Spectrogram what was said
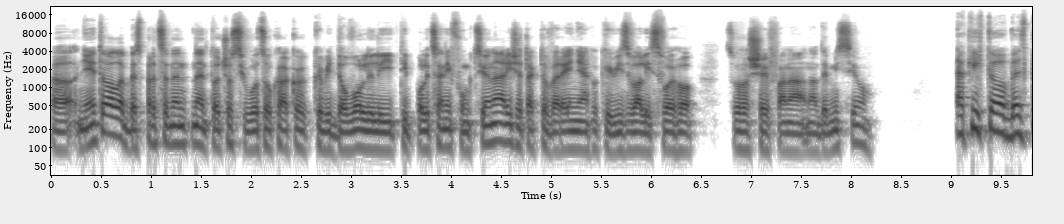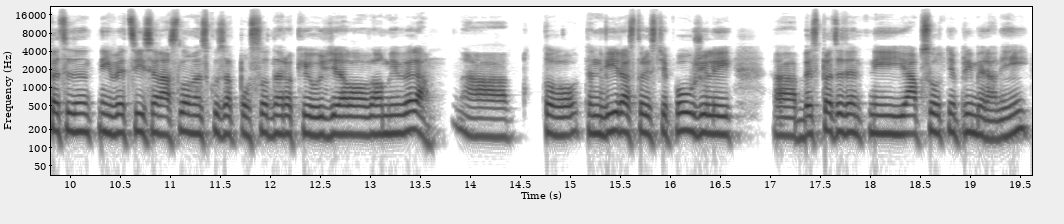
Uh, nie je to ale bezprecedentné to, čo si v ako keby dovolili tí policajní funkcionári, že takto verejne ako keby vyzvali svojho, svojho šéfa na, na demisiu? Takýchto bezprecedentných vecí sa na Slovensku za posledné roky udialo veľmi veľa. A to, ten výraz, ktorý ste použili, bezprecedentný, je absolútne primeraný.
